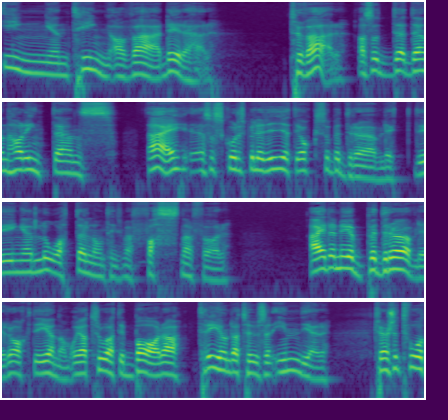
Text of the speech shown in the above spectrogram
ingenting av värde i det här. Tyvärr. Alltså de, den har inte ens... Nej, alltså skådespeleriet är också bedrövligt. Det är inga låtar eller någonting som jag fastnar för. Nej, den är bedrövlig rakt igenom och jag tror att det är bara 300 000 indier, 322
